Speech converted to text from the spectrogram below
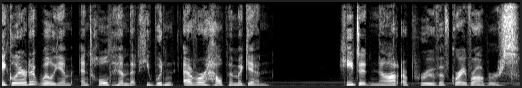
He glared at William and told him that he wouldn't ever help him again. He did not approve of grave robbers.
